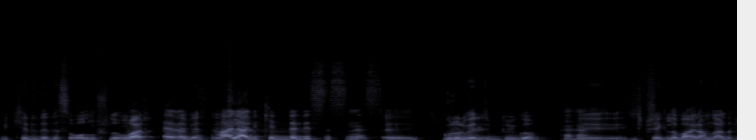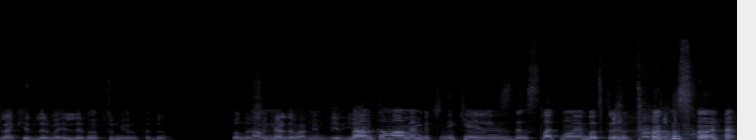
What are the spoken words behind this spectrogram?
bir kedi dedesi olmuşluğum var. Evet. Tabii. Ee, Hala çok, bir kedi dedesisiniz. e, gurur verici bir duygu. Hı hı. Ee, hiçbir şekilde bayramlarda falan kedilerime ellerimi öptürmüyorum tabii. Onlara şeker de Anladım. vermiyorum. Ye- Ben tamamen bütün iki elinizde ıslak mamaya batırdıktan sonra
